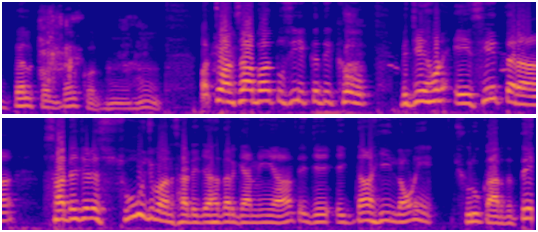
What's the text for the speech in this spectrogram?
ਬਿਲਕੁਲ ਬਿਲਕੁਲ। ਹੂੰ ਹੂੰ। ਪਰ ਚੌਹਾਨ ਸਾਹਿਬ ਤੁਸੀਂ ਇੱਕ ਦੇਖੋ ਵੀ ਜੇ ਹੁਣ ਇਸੇ ਤਰ੍ਹਾਂ ਸਾਡੇ ਜਿਹੜੇ ਸੂਝਵਾਨ ਸਾਡੇ ਜਹਦਰ ਗਿਆਨੀ ਆ ਤੇ ਜੇ ਇਦਾਂ ਹੀ ਲਾਉਣੇ ਸ਼ੁਰੂ ਕਰ ਦਿੱਤੇ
